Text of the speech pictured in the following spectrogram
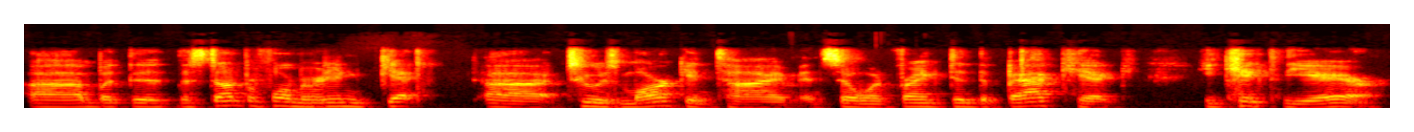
Uh, but the the stunt performer didn't get uh, to his mark in time, and so when Frank did the back kick, he kicked the air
